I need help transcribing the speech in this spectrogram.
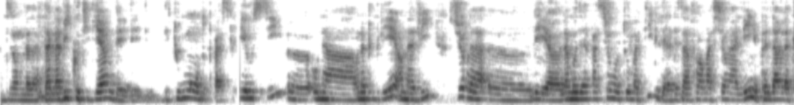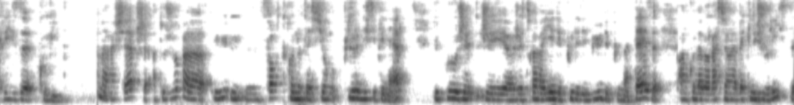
disons, dans, la vie quotidienne de, tout le monde presque. Et aussi, euh, on, a, on a publié un avis sur la, euh, les, euh, la modération automatique des informations en ligne pendant la crise Covid. Ma recherche a toujours euh, eu une, forte connotation pluridisciplinaire. Du coup, j'ai euh, travaillé depuis le début, depuis ma thèse, en collaboration avec les juristes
